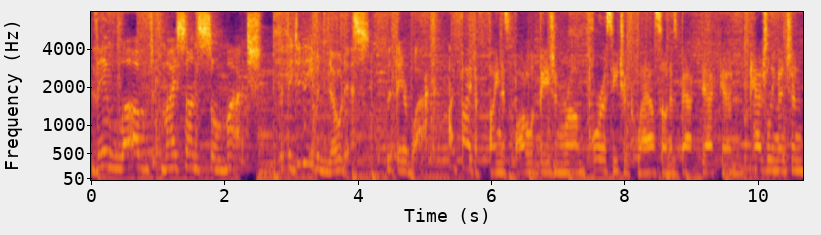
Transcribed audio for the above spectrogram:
they loved my son so much that they didn't even notice that they are black. I'd buy the finest bottle of Bajan rum, pour us each a glass on his back deck, and casually mention,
